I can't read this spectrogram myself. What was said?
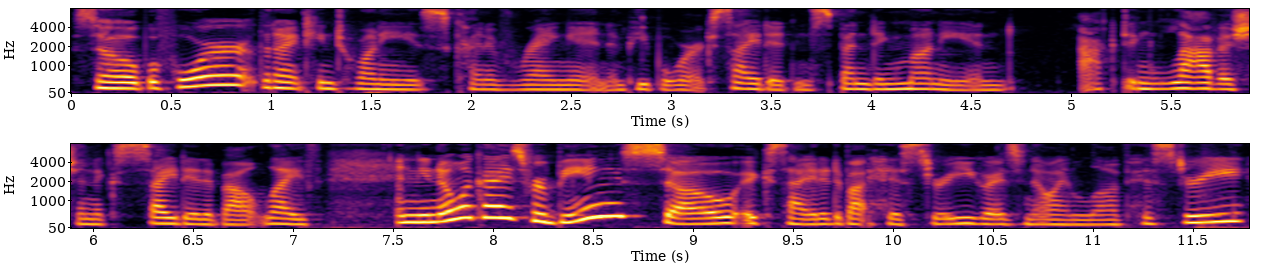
So, before the 1920s kind of rang in and people were excited and spending money and acting lavish and excited about life. And you know what, guys? For being so excited about history, you guys know I love history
